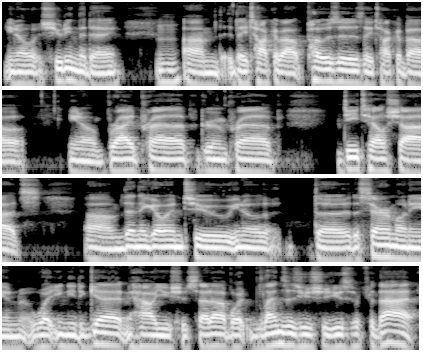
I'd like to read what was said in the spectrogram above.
you know, shooting the day. Mhm. Um, they talk about poses. They talk about you know bride prep, groom prep, detail shots. Um, then they go into you know the the ceremony and what you need to get and how you should set up, what lenses you should use for that,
